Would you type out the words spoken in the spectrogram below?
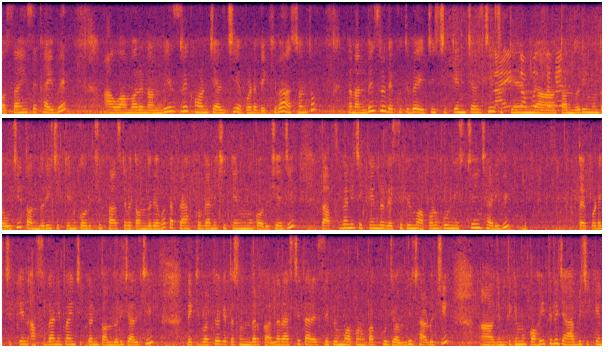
କଷା ହିଁ ସେ ଖାଇବେ ଆଉ ଆମର ନନଭେଜରେ କ'ଣ ଚାଲିଛି ଏପଟେ ଦେଖିବା ଆସନ୍ତୁ ତ ନନଭେଜ୍ରେ ଦେଖୁଥିବେ ଏଇଠି ଚିକେନ୍ ଚାଲିଛି ଚିକେନ୍ ତନ୍ଦୁରୀ ମୁଁ ଦେଉଛି ତନ୍ଦୁରି ଚିକେନ୍ କରୁଛି ଫାର୍ଷ୍ଟ ଏବେ ତନ୍ଦୁରି ହେବ ତାପରେ ଆଫଗାନୀ ଚିକେନ୍ ମୁଁ କରୁଛି ଆଜି ତ ଆଫଗାନୀ ଚିକେନ୍ର ରେସିପି ମୁଁ ଆପଣଙ୍କୁ ନିଶ୍ଚୟ ଛାଡ଼ିବି তো এপটে চিকেন আফগানি চিকেন তন্দুরি চালছি দেখিপারে কেতে সুন্দর কলর আসছে তা রেসিপি মু আপনার পাখু জলদি ছাড়ুছি যেমিকি মু কইলি যা বি চিকেন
